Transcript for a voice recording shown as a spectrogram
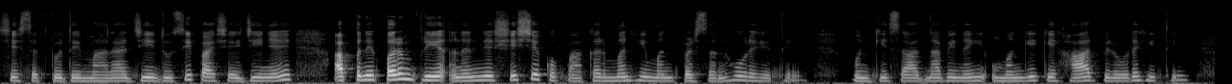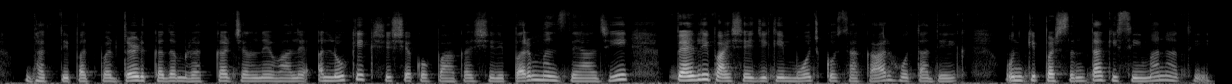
श्री सतगुरुदेव महाराज जी, दूसरी पाशाही जी ने अपने परम प्रिय अनन्य शिष्य को पाकर मन ही मन प्रसन्न हो रहे थे। उनकी साधना भी नई उमंगी के हार पिरो रही थी। भक्ति पथ पर दृढ़ कदम रखकर चलने वाले अलौकिक शिष्य को पाकर श्री परमहंस दयाल जी पहली पाशे जी की मौज को साकार होता देख उनकी प्रसन्नता की सीमा न थी।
